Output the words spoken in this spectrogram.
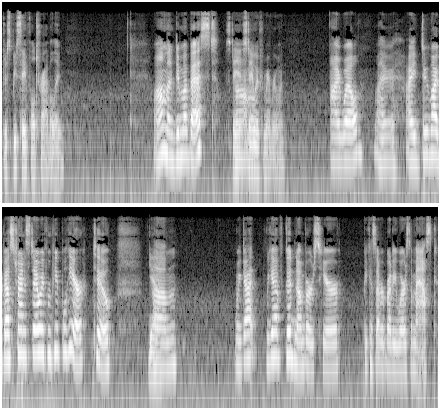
Just be safe while traveling. Well, I'm gonna do my best. Stay stay Um, away from everyone. I will. I I do my best trying to stay away from people here too. Yeah. Um, we got we have good numbers here because everybody wears a mask.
